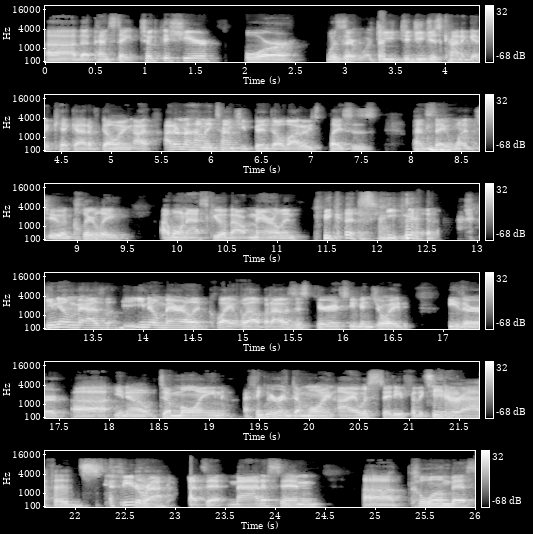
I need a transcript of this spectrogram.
uh, that Penn State took this year, or was there? Did you, did you just kind of get a kick out of going? I I don't know how many times you've been to a lot of these places Penn State mm-hmm. went to, and clearly I won't ask you about Maryland because you know, you know you know Maryland quite well, but I was just curious if you've enjoyed either, uh, you know, Des Moines. I think we were in Des Moines, Iowa City for the Cedar game. Rapids. Cedar yeah. Rapids. That's it. Madison, uh, Columbus.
